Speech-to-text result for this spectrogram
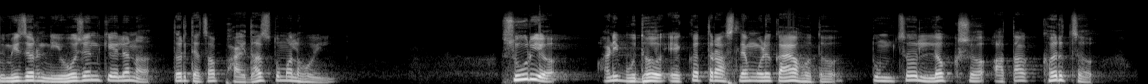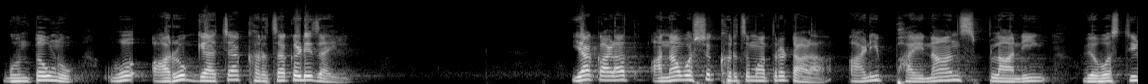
तुम्ही जर नियोजन केलं ना तर त्याचा फायदाच तुम्हाला होईल. सूर्य आणि बुध एकत्र असल्यामुळे काय होतं? तुमचं लक्ष आता खर्च गुंतवणूक व आरोग्याच्या खर्चाकडे जाईल. या काळात अनावश्यक खर्च मात्र टाळा आणि फायनान्स प्लॅनिंग व्यवस्थित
